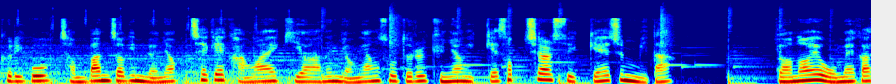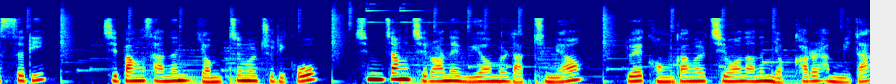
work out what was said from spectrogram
그리고 전반적인 면역 체계 강화에 기여하는 영양소들을 균형 있게 섭취할 수 있게 해줍니다. 연어의 오메가3, 지방산은 염증을 줄이고 심장 질환의 위험을 낮추며 뇌 건강을 지원하는 역할을 합니다.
